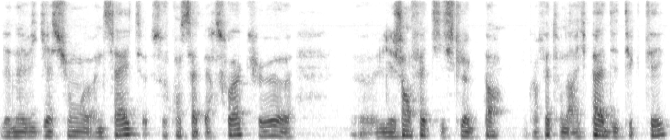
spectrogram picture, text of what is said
la navigation on-site, sauf qu'on s'aperçoit que les gens, en fait, ils se loguent pas. Donc, en fait, on n'arrive pas à détecter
